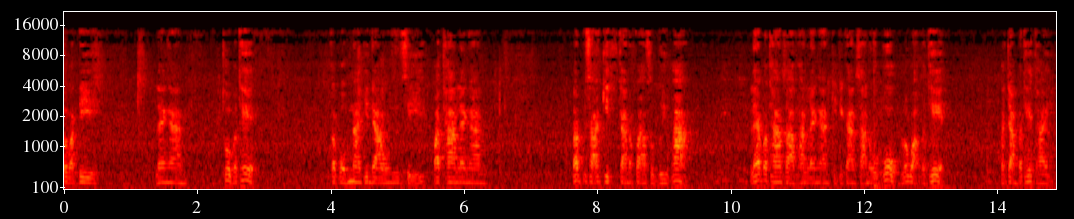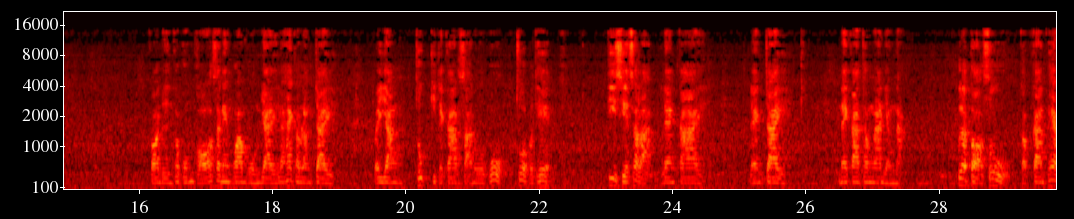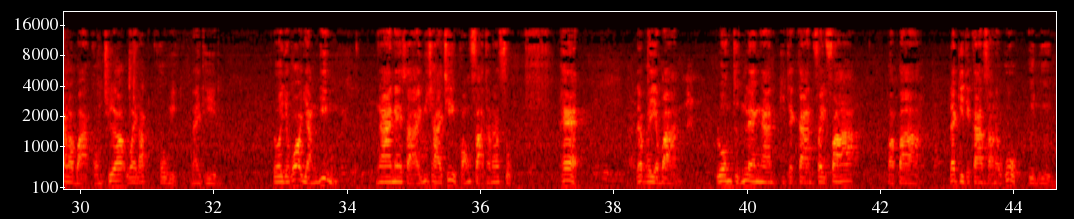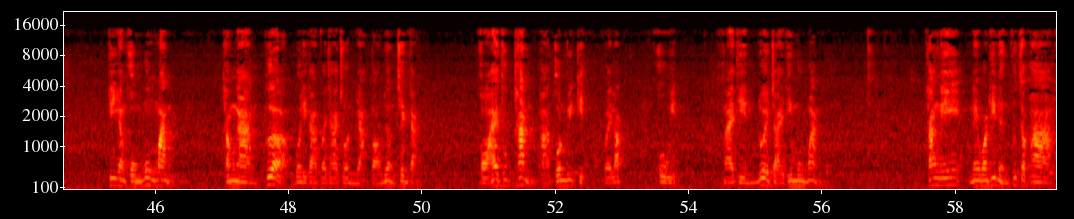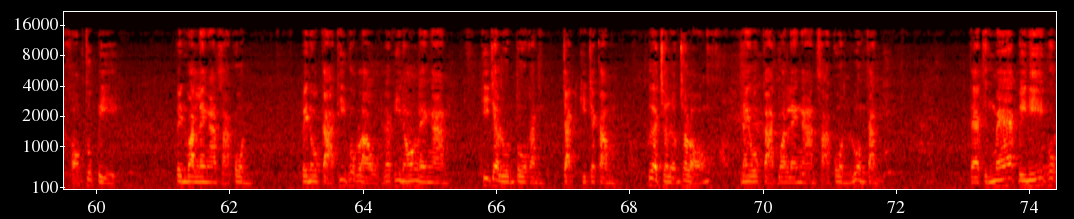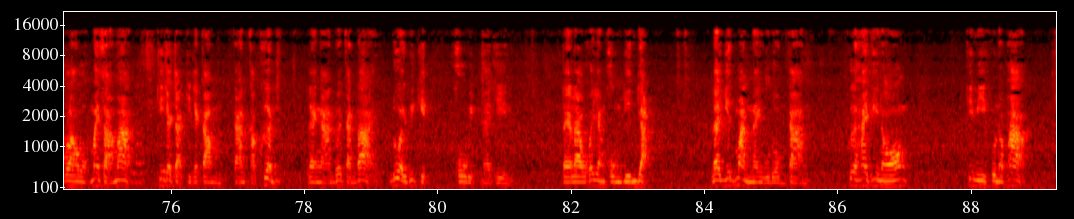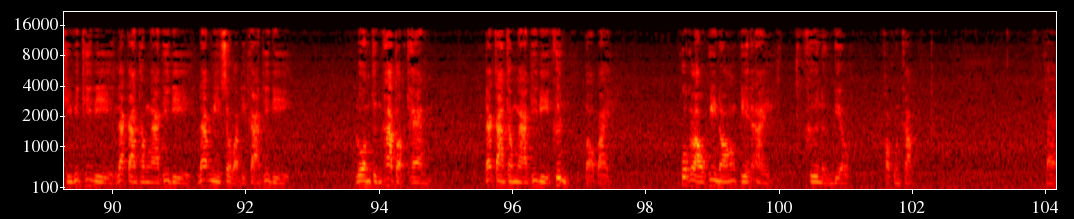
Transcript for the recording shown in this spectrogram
สวัสดีแรงงานทั่วประเทศ กับผมนายจินดาวงศ์ยืนศรีประธานแรงงาน รัฐวิสาหกิจการประปาส่วนภูมิภาค และประธานสหพันธ์แรงงานกิจการสารโอโภคระหว่างประเทศ ประจำประเทศไทย ก่อนอื่นก็ผมขอแสดงความห่วงใยและให้กำลังใจไปยังทุกกิจการสารโอโภคทั่วประเทศ ที่เสียสละแรงกาย แรงใจในการทำงานอย่างหนัก เพื่อต่อสู้กับการแพร่ระบาดของเชื้อไวรัสโควิด -19 โดยเฉพาะอย่างยิ่งงานในสายวิชาชีพของสาธารณสุข แพทย์ และพยาบาล รวมถึงแรงงานกิจการไฟฟ้าประปา และกิจการสาธารณูปอื่น ๆ ที่ยังคงมุ่งมั่นทำงานเพื่อบริการประชาชนอย่างต่อเนื่องเช่นกัน ขอให้ทุกท่านผ่านพ้นวิกฤตไวรัสโควิด -19 ด้วยใจที่มุ่งมั่น ทั้งนี้ในวันที่หนึ่งพฤษภาของทุกปี เป็นวันแรงงานสากล เป็นโอกาสที่พวกเราและพี่น้องแรงงานที่จะรวมตัวกันจัดกิจกรรม เพื่อเฉลิมฉลองในโอกาสวันแรงงานสากลร่วมกัน แต่ถึงแม้ปีนี้พวกเราไม่สามารถที่จะจัดกิจกรรมการขับเคลื่อนแรงงานด้วยกันได้ด้วยวิกฤตโควิด -19 แต่เราก็ยังคงยืนหยัดและยึดมั่นในอุดมการ เพื่อให้พี่น้อง ที่มีคุณภาพชีวิตที่ดี และการทำงานที่ดี และมีสวัสดิการที่ดี รวมถึงค่าตอบแทน และการทำงานที่ดีขึ้นต่อไป พวกเราพี่น้อง PNI คือหนึ่งเดียว ขอบคุณครับได้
